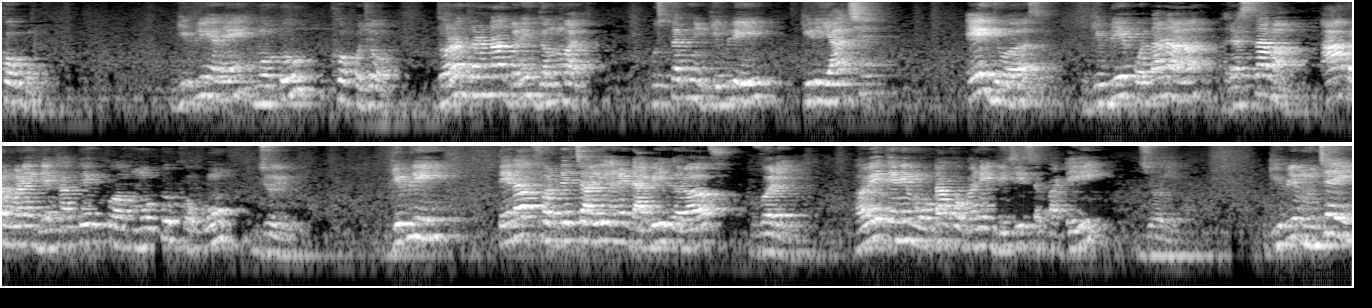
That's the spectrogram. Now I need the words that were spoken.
ખોખું. ગીબલી અને મોટું ખોખો જો ધોરણ 3 ના ગણિત ગમ્મત પુસ્તકની ગીબલી કીડી યાદ છે? એક દિવસ ગીબલીએ પોતાના રસ્તામાં આ પ્રમાણે દેખાતું એક મોટું ખોખું જોયું. ગીબલી તેના ફરતે ચાલી અને ડાબી તરફ વળી. હવે તેને મોટા ખોખાની બીજી સપાટી જોઈ. ગીબલી મૂંઝાઈ,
